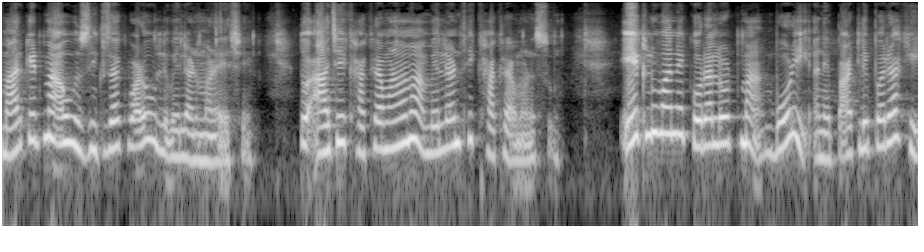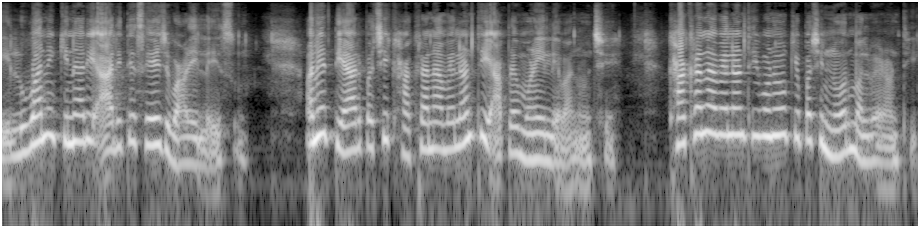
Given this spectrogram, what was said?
માર્કેટમાં આવું ઝીકઝાકવાળું વેલણ મળે છે. તો આજે ખાખરા વણવામાં વેલણથી ખાખરા વણશું. એક લુવાને કોરા લોટમાં બોળી અને પાટલી પર રાખી લુવાની કિનારી આ રીતે સહેજ વાળી લઈશું. અને ત્યાર પછી ખાખરાના વેલણથી આપણે વણી લેવાનું છે. ખાખરાના વેલણથી વણો કે પછી નોર્મલ વેલણથી?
